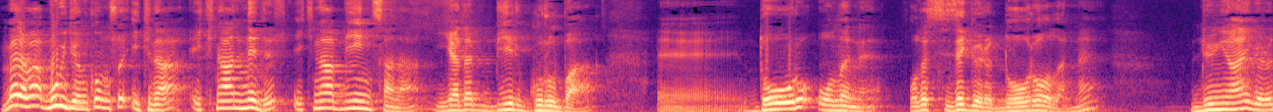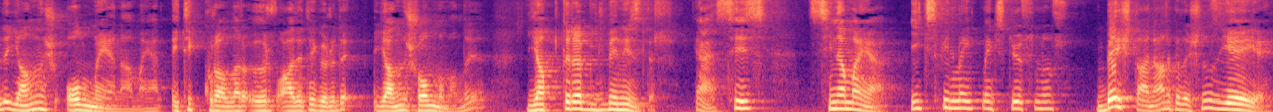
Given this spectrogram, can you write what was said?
Merhaba, bu videonun konusu ikna. İkna nedir? İkna bir insana ya da bir gruba e, doğru olanı, o da size göre doğru olanı, dünyaya göre de yanlış olmayan ama yani etik kurallara, örf, adete göre de yanlış olmamalı, yaptırabilmenizdir. Yani siz sinemaya X filme gitmek istiyorsunuz, 5 tane arkadaşınız Y'ye.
